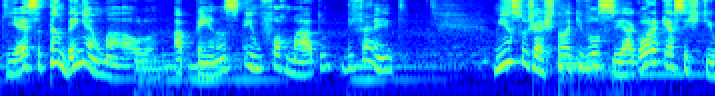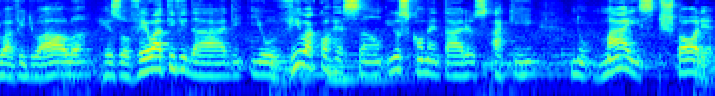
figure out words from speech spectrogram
que essa também é uma aula, apenas em um formato diferente. Minha sugestão é que você, agora que assistiu a videoaula, resolveu a atividade e ouviu a correção e os comentários aqui no Mais História,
